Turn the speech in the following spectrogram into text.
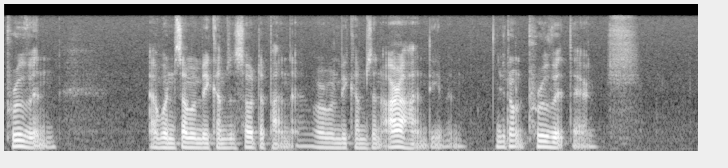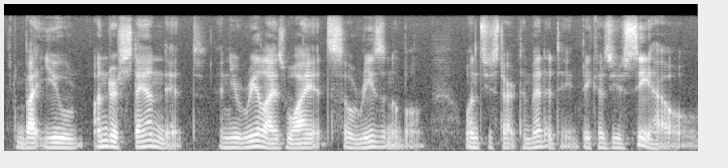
proven uh, when someone becomes a sotapanna, or when becomes an arahant even. You don't prove it there. But you understand it, and you realize why it's so reasonable once you start to meditate, because you see how,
